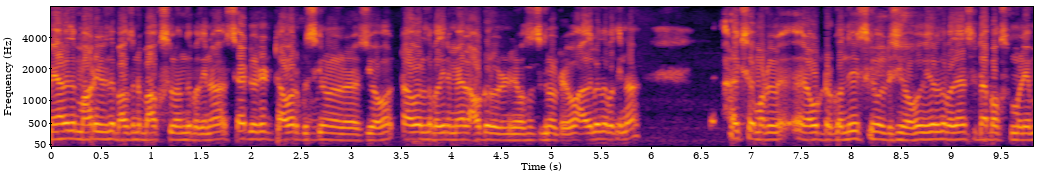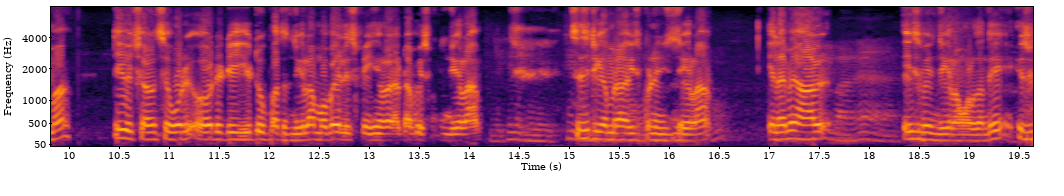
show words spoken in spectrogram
மேலே வந்து மாடியிலேருந்து பாக்ஸ் வந்து பாக்ஸில் வந்து பார்த்தீங்கன்னா சேட்டலைட் டவர் சிக்னல் ஆகும் டவர் வந்து பார்த்தீங்கன்னா மேலே அவுட்டோர் சிக்னல் இருக்கும் அதில் வந்து பார்த்தீங்கன்னா அலெக்ஸா மாடல் ரவுட்டருக்கு வந்து சிக்னல் ரிசீவ் ஆகும் இதில் வந்து பார்த்தீங்கன்னா செட்டா பாக்ஸ் மூலியமாக டிவி சேனல்ஸ் ஓடி ஓடிடி யூடியூப் பார்த்து தெரிஞ்சுக்கலாம். மொபைல் யூஸ் பண்ணிக்கலாம் லேப்டாப் யூஸ் பண்ணி சிசிடிவி கேமரா யூஸ் பண்ணி எல்லாமே ஆல் யூஸ் பண்ணி தெரிஞ்சுக்கலாம் உங்களுக்கு வந்து. யூஸ்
